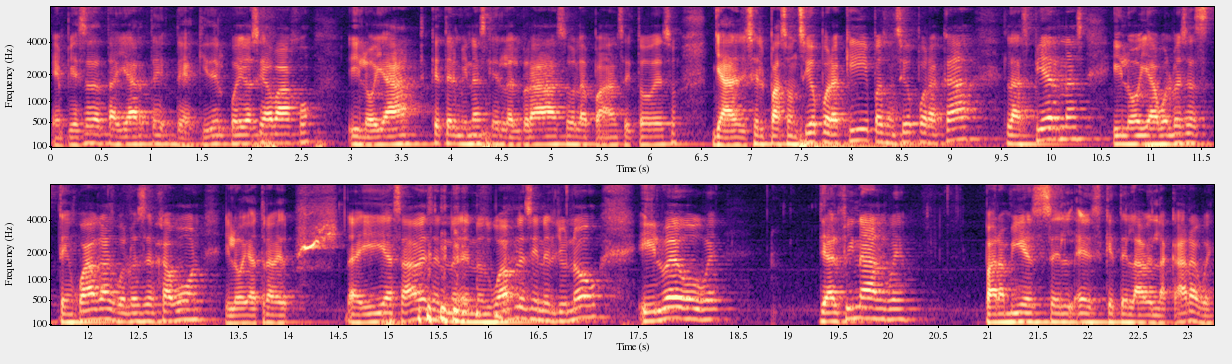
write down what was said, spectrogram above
empiezas a tallarte de aquí del cuello hacia abajo. Y luego ya que terminas que el, el brazo, la panza y todo eso, ya es el pasoncillo por aquí, pasoncillo por acá, las piernas, y luego ya vuelves a, te enjuagas, vuelves a hacer jabón, y luego ya otra vez, ahí ya sabes, en, en los waffles y en el you know, y luego, güey, ya al final, güey, para mí es el es que te laves la cara, güey,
